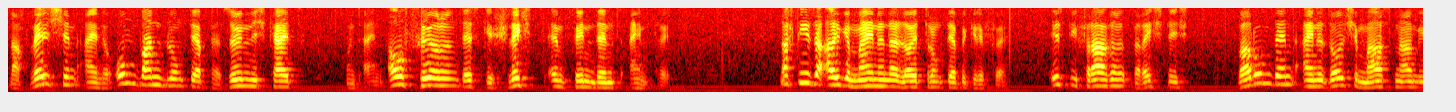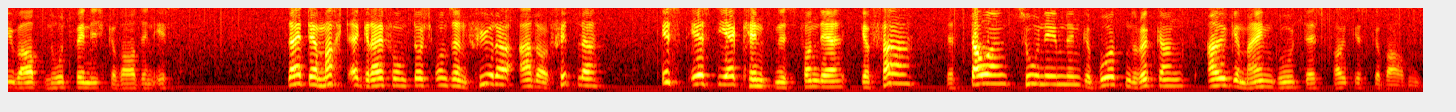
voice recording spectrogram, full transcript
nach welchen eine Umwandlung der Persönlichkeit und ein Aufhören des Geschlechtsempfindens eintritt. Nach dieser allgemeinen Erläuterung der Begriffe ist die Frage berechtigt, warum denn eine solche Maßnahme überhaupt notwendig geworden ist. Seit der Machtergreifung durch unseren Führer Adolf Hitler ist erst die Erkenntnis von der Gefahr des dauernd zunehmenden Geburtenrückgangs Allgemeingut des Volkes geworden.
